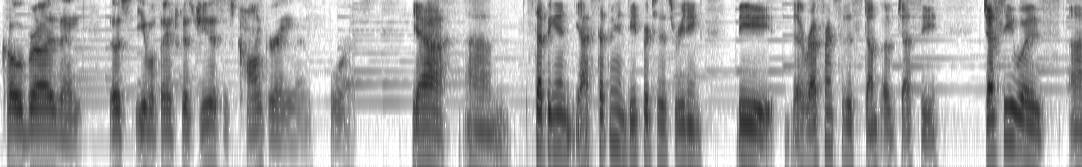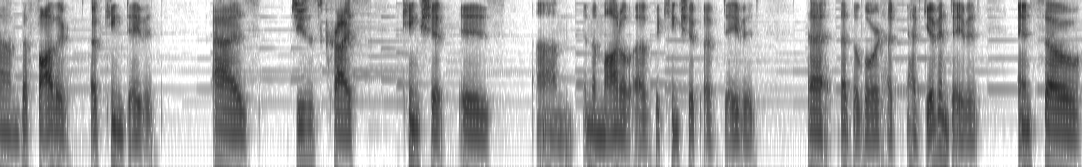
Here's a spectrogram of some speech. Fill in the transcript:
cobras and those evil things because Jesus is conquering them for us. Yeah, um, stepping in, yeah, stepping in deeper to this reading, the the reference to the stump of Jesse. Jesse was um, the father of King David, as Jesus Christ's kingship is um, in the model of the kingship of David that that the Lord had had given David, and so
